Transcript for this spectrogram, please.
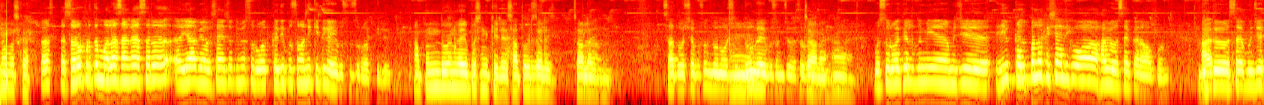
नमस्कार. अ, सर्वप्रथम मला सांगा सर या व्यवसायाची तुम्ही सुरुवात कधीपासून आणि किती गायीपासून सुरुवात केली होती? आपण दोन गायीपासून केले सात वर्ष झाले. चालू आहे. सात वर्षापासून दोन वर्ष दोन चालू. आहे. हा. मग सुरुवातीला तुम्ही अ, म्हणजे ही कल्पना कशी आली की हा व्यवसाय करावा आपण? दुग्ध व्यवसाय म्हणजे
